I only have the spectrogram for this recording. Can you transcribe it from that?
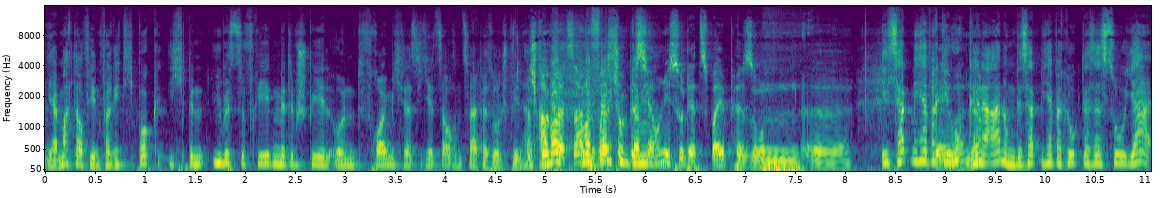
äh, ja, macht auf jeden Fall richtig Bock. Ich bin übelst zufrieden mit dem Spiel und freue mich, dass ich jetzt auch ein Zwei-Personen-Spiel habe. Ich wollte Aber- gerade sagen, aber du warst doch bisher auch nicht so der Zwei-Personen- äh, Es hat mich einfach Gamer, gehuckt, ne? keine Ahnung. Das hat mich einfach gehuckt, dass es so, ja,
